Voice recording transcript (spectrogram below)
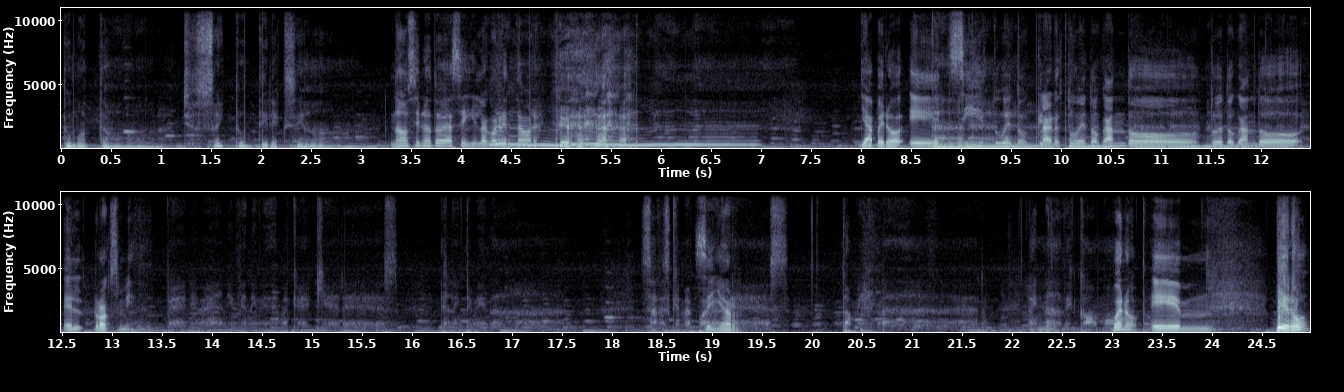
tu motor, yo soy tu dirección. No, si no te voy a seguir la corriente ahora. Ya, pero eh, sí, estuve, to- claro, estuve tocando, estuve tocando el Rocksmith. Ven y ven y ven y dime qué quieres en la intimidad. Sabes que me puedes Señor. dominar. No hay nada de cómo. Bueno, em, pero,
